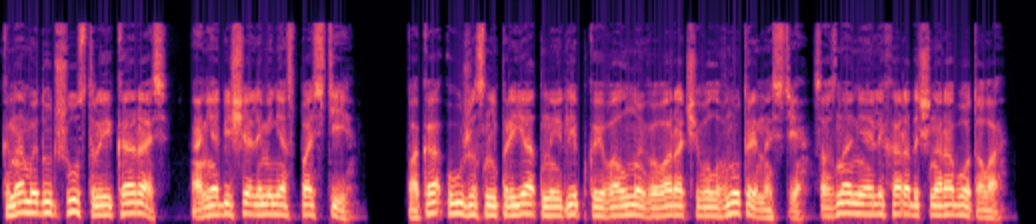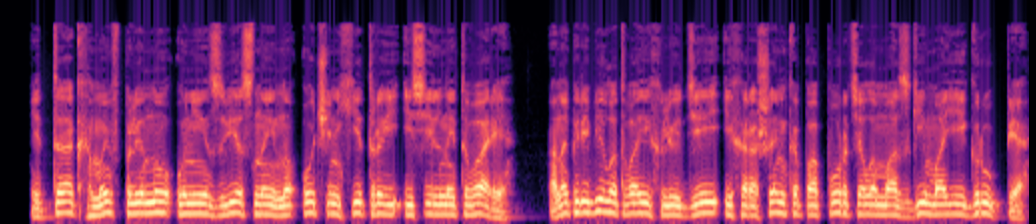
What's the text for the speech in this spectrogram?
к нам идут Шустрый и Карась. Они обещали меня спасти. Пока ужас неприятной липкой волной выворачивал внутренности, сознание лихорадочно работало. Итак, мы в плену у неизвестной, но очень хитрой и сильной твари. Она перебила твоих людей и хорошенько попортила мозги моей группе.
